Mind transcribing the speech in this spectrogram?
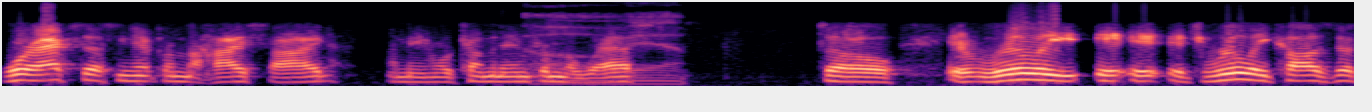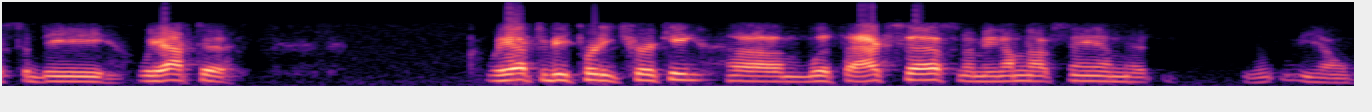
we're accessing it from the high side. I mean, we're coming in from oh, the west. Yeah. So it really it, it's really caused us to be we have to we have to be pretty tricky um, with access. And I mean, I'm not saying that you know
